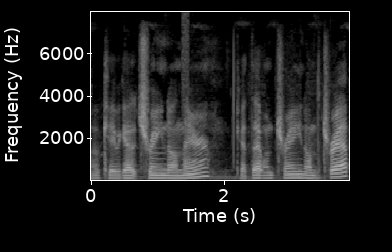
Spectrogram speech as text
Okay, we got it trained on there. Got that one trained on the trap.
